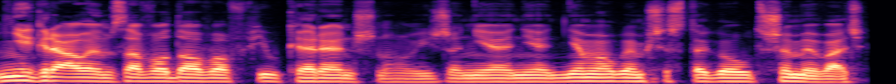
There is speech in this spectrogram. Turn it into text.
nie grałem zawodowo w piłkę ręczną i że nie, nie, nie mogłem się z tego utrzymywać.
